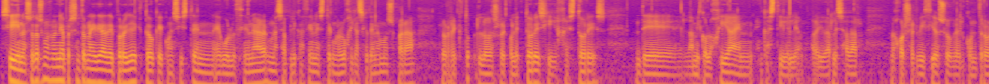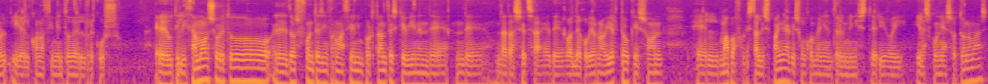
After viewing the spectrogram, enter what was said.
Sí, nosotros hemos venido a presentar una idea de proyecto que consiste en evolucionar unas aplicaciones tecnológicas que tenemos para los, recolectores y gestores de la micología en, en Castilla y León, para ayudarles a dar mejor servicio sobre el control y el conocimiento del recurso. Eh, utilizamos sobre todo eh, dos fuentes de información importantes que vienen de, datasets eh, de, gobierno abierto, que son el Mapa Forestal de España, que es un convenio entre el Ministerio y, las comunidades autónomas,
